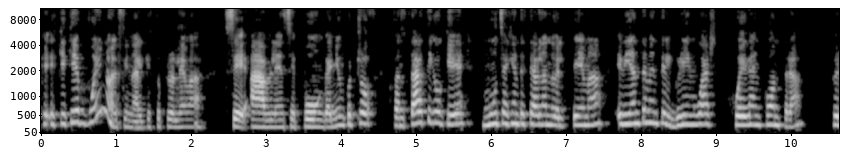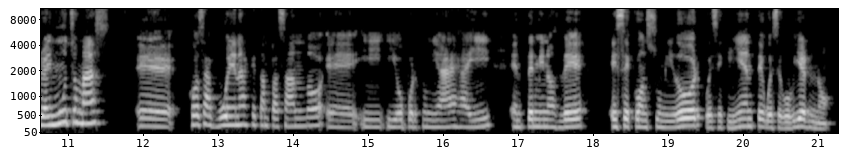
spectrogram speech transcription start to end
que, que, que es bueno al final que estos problemas se hablen, se pongan. Yo encuentro fantástico que mucha gente esté hablando del tema. Evidentemente el greenwash juega en contra, pero hay mucho más eh, cosas buenas que están pasando eh, y, y, oportunidades ahí en términos de ese consumidor o ese cliente o ese gobierno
